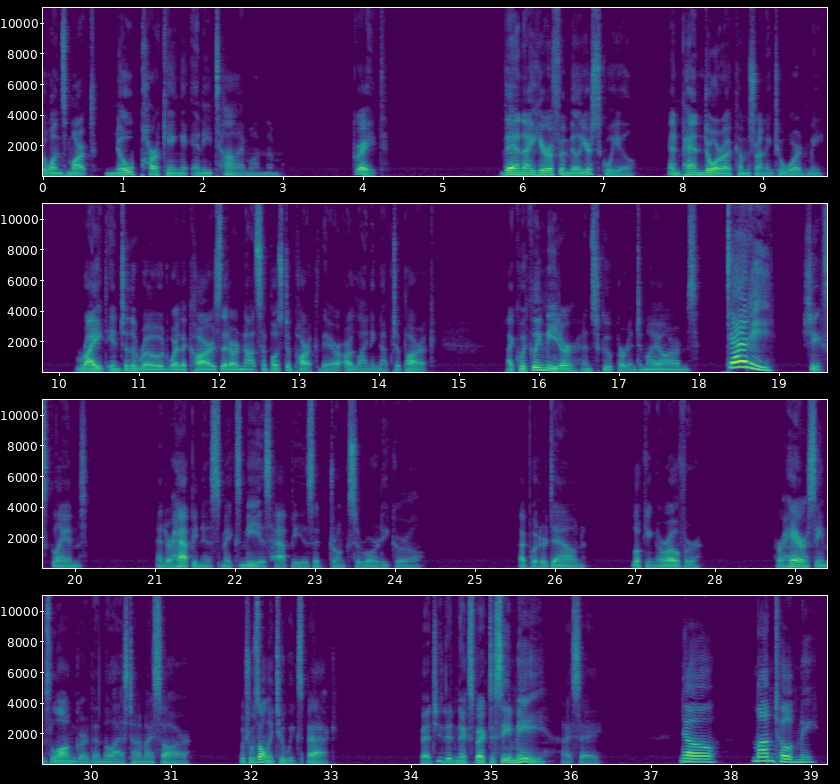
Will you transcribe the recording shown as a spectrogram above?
the ones marked no parking any time on them. Great. Then I hear a familiar squeal, and Pandora comes running toward me, right into the road where the cars that are not supposed to park there are lining up to park. I quickly meet her and scoop her into my arms. Daddy! she exclaims, and her happiness makes me as happy as a drunk sorority girl. I put her down, looking her over. Her hair seems longer than the last time I saw her, which was only two weeks back. Bet you didn't expect to see me, I say. No, Mom told me.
